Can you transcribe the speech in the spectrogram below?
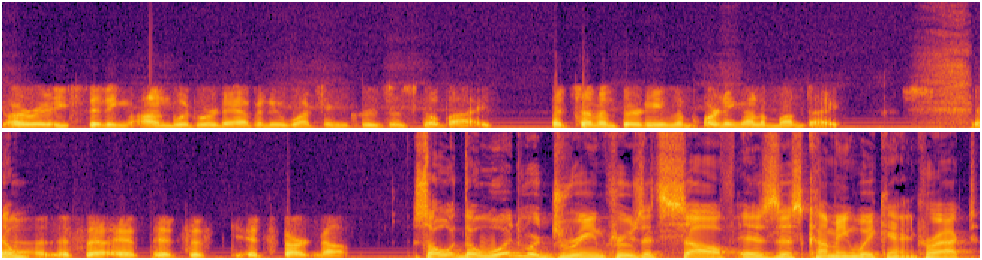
already sitting on Woodward Avenue watching cruisers go by at 7:30 in the morning on a Monday. Uh, it's uh, it, it's just, it's starting up. So the Woodward Dream Cruise itself is this coming weekend, correct?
